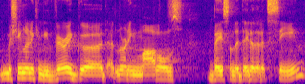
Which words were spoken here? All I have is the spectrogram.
machine learning can be very good at learning models based on the data that it's seen.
